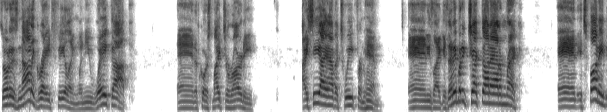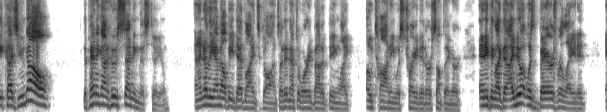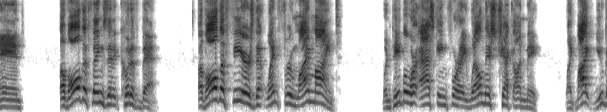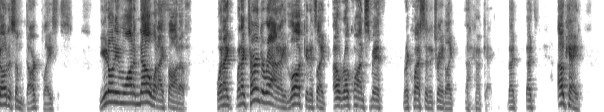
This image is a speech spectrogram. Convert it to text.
So it is not a great feeling when you wake up and of course Mike Girardi. I see I have a tweet from him and he's like, Has anybody checked on Adam Rank? And it's funny because you know, depending on who's sending this to you, and I know the MLB deadline's gone, so I didn't have to worry about it being like Ohtani was traded or something or anything like that. I knew it was Bears related. And of all the things that it could have been, of all the fears that went through my mind when people were asking for a wellness check on me, like, Mike, you go to some dark places. You don't even want to know what I thought of. When I when I turned around, I look and it's like, oh, Roquan Smith requested a trade. Like, okay, that that's okay,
